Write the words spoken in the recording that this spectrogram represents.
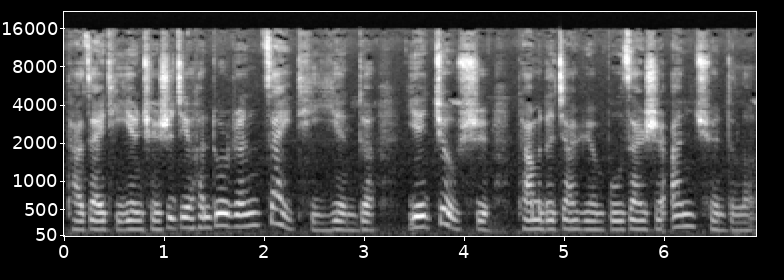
他在体验全世界很多人在体验的，也就是他们的家园不再是安全的了，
